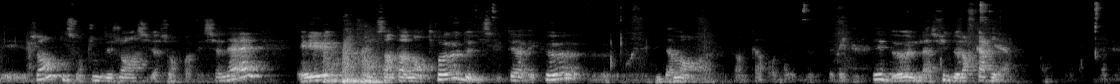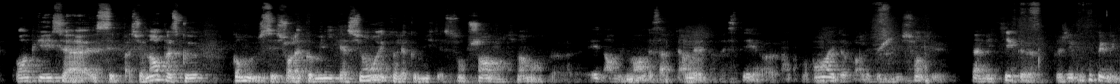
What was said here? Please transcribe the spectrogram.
des gens qui sont tous des gens en situation professionnelle et pour certains d'entre eux, de discuter avec eux, euh, évidemment, euh, dans le cadre de, cette activité, de la suite de leur carrière. Donc, c'est passionnant parce que, comme c'est sur la communication et que la communication change en ce moment énormément, ben, ça me permet de rester au courant et de voir les évolutions d'un métier que, que j'ai beaucoup aimé.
